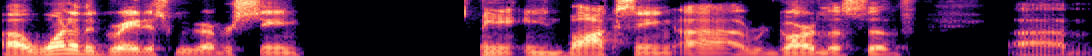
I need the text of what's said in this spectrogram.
uh, one of the greatest we've ever seen in, in boxing, uh, regardless of um,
